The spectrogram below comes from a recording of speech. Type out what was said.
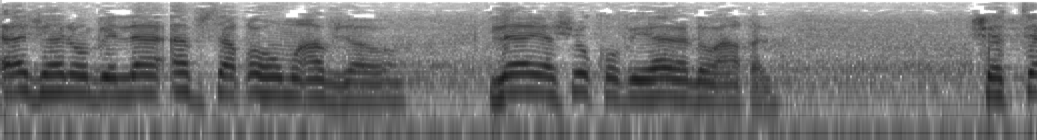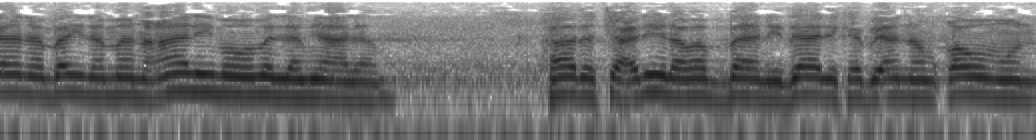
أجهل بالله أفسقهم وأفجرهم. لا يشك في هذا ذو عقل. شتان بين من علم ومن لم يعلم. هذا تعليل رباني ذلك بأنهم قوم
